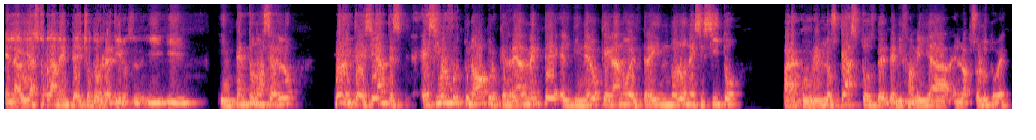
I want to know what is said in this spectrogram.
En la vida solamente he hecho dos retiros y, y, intento no hacerlo. Bueno, y te decía antes, he sido afortunado porque realmente el dinero que gano del trading no lo necesito para cubrir los gastos de, mi familia en lo absoluto, ¿eh?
